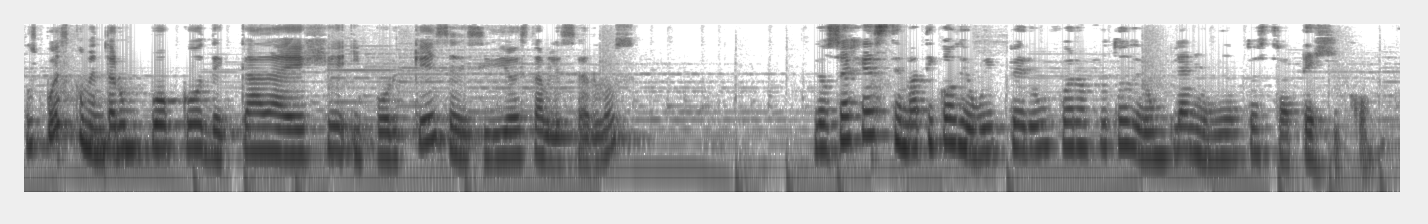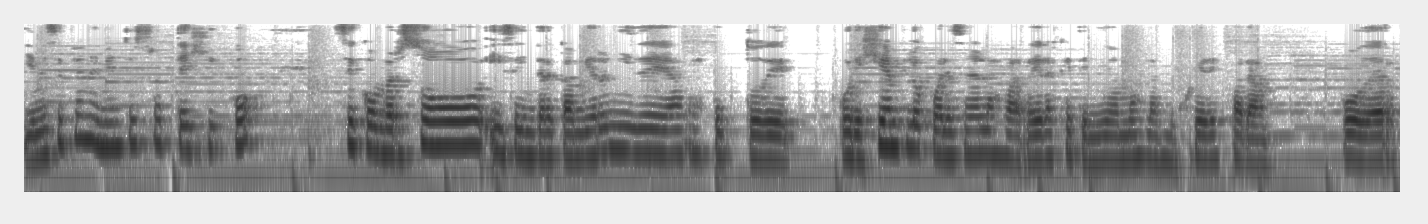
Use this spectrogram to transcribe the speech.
¿Nos puedes comentar un poco de cada eje y por qué se decidió establecerlos? Los ejes temáticos de WIP Perú fueron fruto de un planeamiento estratégico y en ese planeamiento estratégico se conversó y se intercambiaron ideas respecto de, por ejemplo, cuáles eran las barreras que teníamos las mujeres para poder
